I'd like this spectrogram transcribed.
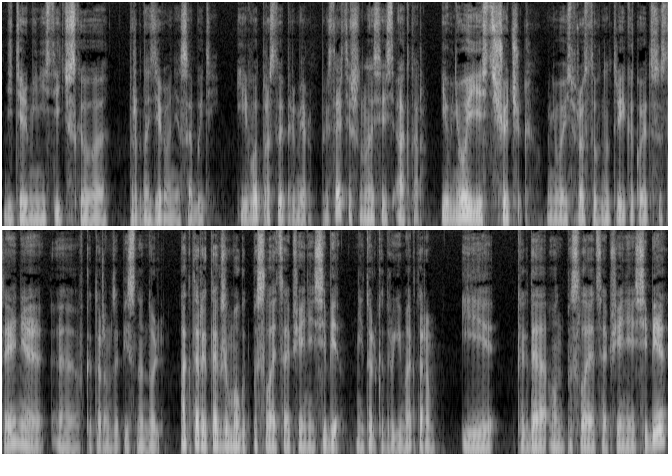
детерминистического прогнозирования событий. И вот простой пример. Представьте, что у нас есть актор, и у него есть счетчик. У него есть просто внутри какое-то состояние, э, в котором записано ноль. Акторы также могут посылать сообщения себе, не только другим акторам. И когда он посылает сообщение себе,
